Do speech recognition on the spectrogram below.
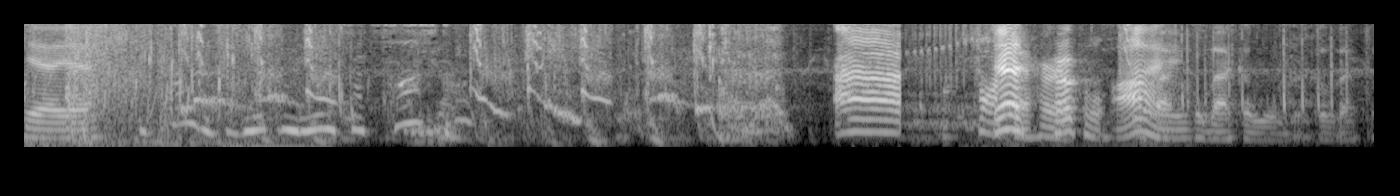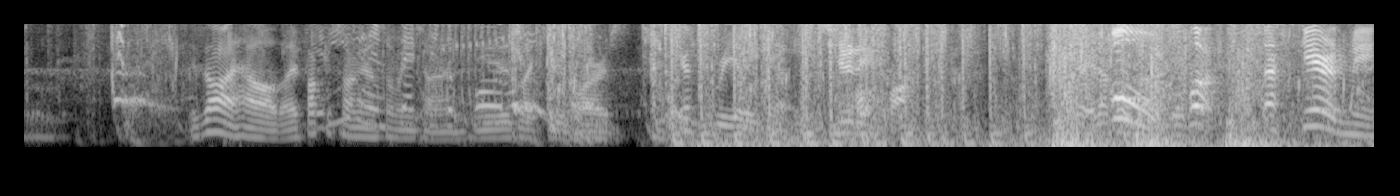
Yeah, yeah. Fungus is making the insects hostile. Ah, fuck, That that hurt. purple Just go back, eyes. Go back a little bit. Go back a little bit. He's all health. I fucking It saw him even so many times. infected He was like two bars. You're really thinking. Shooting. Oh, fuck. Okay, Oh, fuck! That scared me.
